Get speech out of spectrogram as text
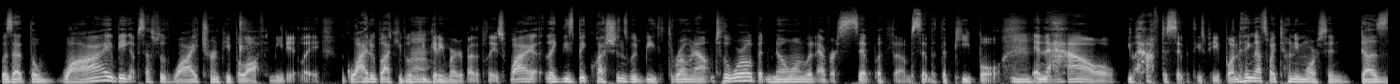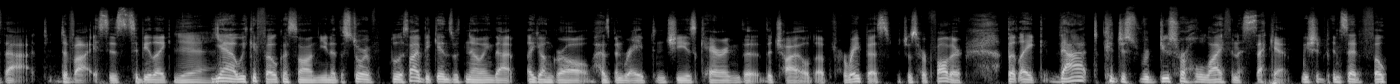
was that the why, being obsessed with why, turned people off immediately. Like, why do black people keep hmm. getting murdered by the police? Why, like, these big questions would be thrown out into the world, but no one would ever sit with them, sit with the people. Hmm. And the how, you have to sit with these people. And I think that's why Toni Morrison does that device, is to be like, Yeah. yeah, we could focus on, you know, the story of Bluest Eye begins with knowing that a young girl has been raped and she is carrying the the child of her rapist, which is her father. But like that could just reduce her whole life in a second. We should instead focus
